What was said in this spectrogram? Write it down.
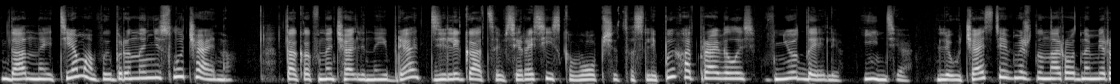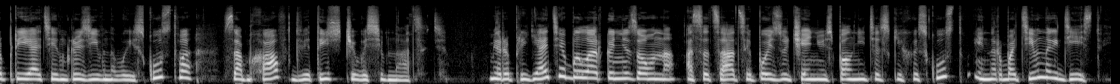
Данная тема выбрана не случайно, так как в начале ноября делегация Всероссийского общества слепых отправилась в Нью-Дели, Индия, для участия в международном мероприятии инклюзивного искусства «Самхав-2018». Мероприятие было организовано Ассоциацией по изучению исполнительских искусств и нормативных действий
